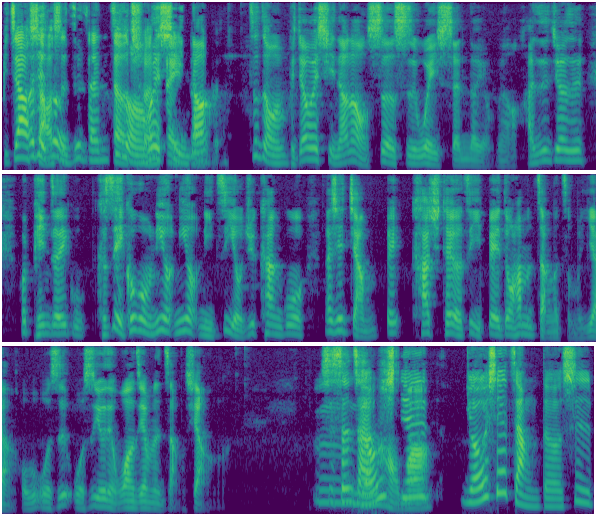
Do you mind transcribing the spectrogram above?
比较少是真的这种会吸引到这种比较会吸引到那种涉世未深的有没有？还是就是会凭着一股？可是你 Coco，你有你有你自己有去看过那些讲被 Hashtag 自己被动，他们长得怎么样？我我是我是有点忘记他们的长相了，是身材很好吗？有一些长得是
